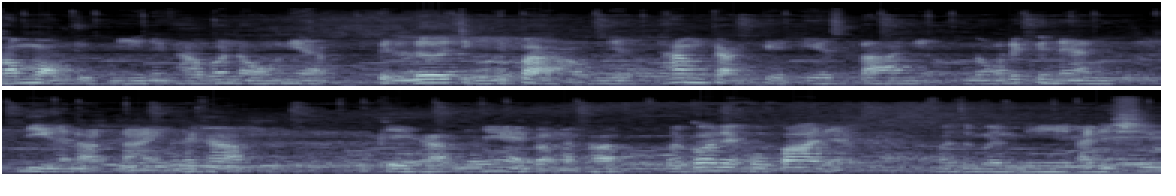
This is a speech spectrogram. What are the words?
เขามองจุดนี้นะครับว่าน้องเนี่ยเป็นเลอร์จริงหรือเปล่าเนี่ยท่ามกลางเกรด A star เนี่ยน้องได้คะแนนดีขนาดไหนนะครับโอเคครับแล้วยังไงต่อนะครับแล้วก็ใน COPA เนี่ยมันจะเหมือนมี addition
